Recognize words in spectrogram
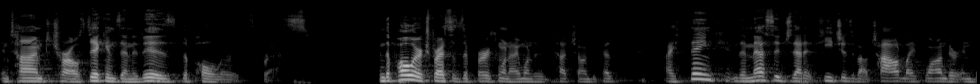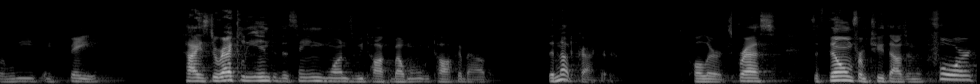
in time to Charles Dickens than it is the Polar Express. And the Polar Express is the first one I wanted to touch on because I think the message that it teaches about childlike wonder and belief and faith ties directly into the same ones we talk about when we talk about the Nutcracker. Polar Express. It's a film from 2004.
